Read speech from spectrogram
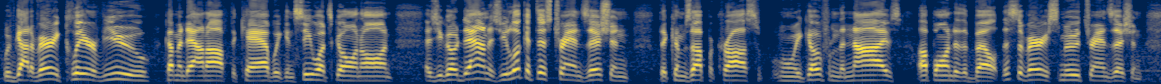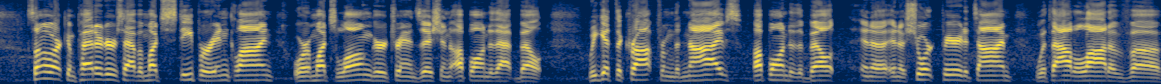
We've got a very clear view coming down off the cab. We can see what's going on. As you go down, as you look at this transition that comes up across when we go from the knives up onto the belt, this is a very smooth transition. Some of our competitors have a much steeper incline or a much longer transition up onto that belt. We get the crop from the knives up onto the belt in a, in a short period of time without a lot of, uh,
